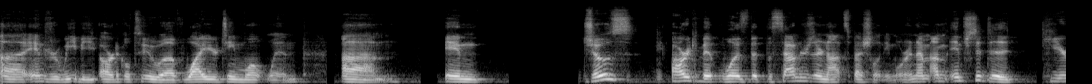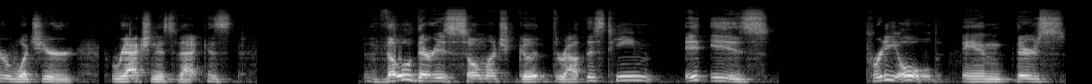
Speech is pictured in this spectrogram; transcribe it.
uh, Andrew Wiebe article too of why your team won't win. Um, Joe's argument was that the Sounders are not special anymore, and I'm I'm interested to hear what your reaction is to that because though there is so much good throughout this team, it is pretty old, and there's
